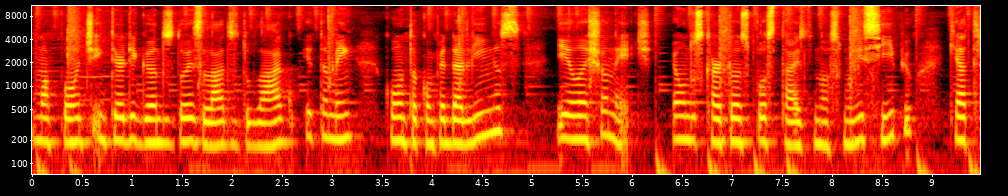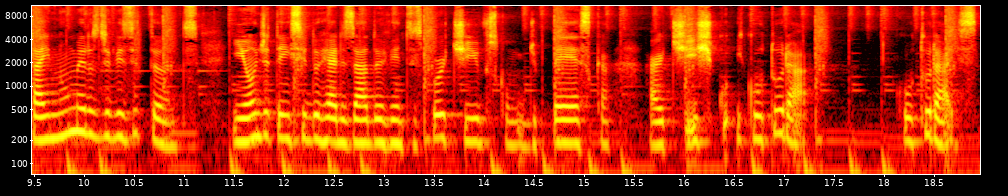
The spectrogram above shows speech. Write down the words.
uma ponte interligando os dois lados do lago e também conta com pedalinhos e lanchonete. É um dos cartões postais do nosso município que atrai números de visitantes e onde tem sido realizado eventos esportivos como de pesca, artístico e cultural culturais.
